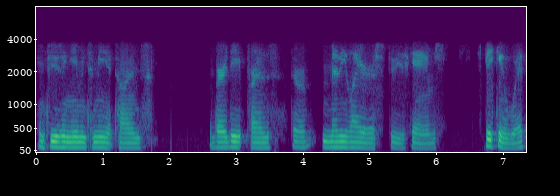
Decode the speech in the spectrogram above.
confusing even to me at times. They're very deep, friends. There are many layers to these games. Speaking of which,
